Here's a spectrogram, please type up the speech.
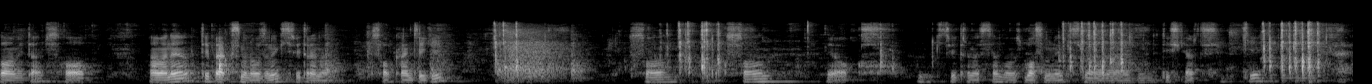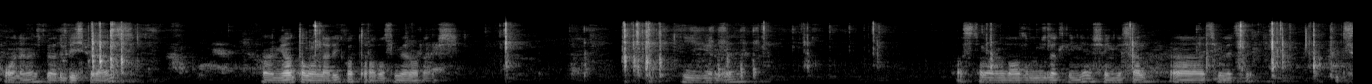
Davom etamiz. Hop. Mana mana tepa qismini o'zini kichraytiraman misol qanchaki? To'qson to'qson yo'q. Kuchaytirmasdan bo'lmasa bosimini kichikroq teskarisi ikki o'n emas bu yoqda besh beramiz yon tomonlariga kattaroq bosim beraveramiz yigirma. Past tomonimiz hozir muzlatilgan o'shanga sal simulyatsiya ketish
